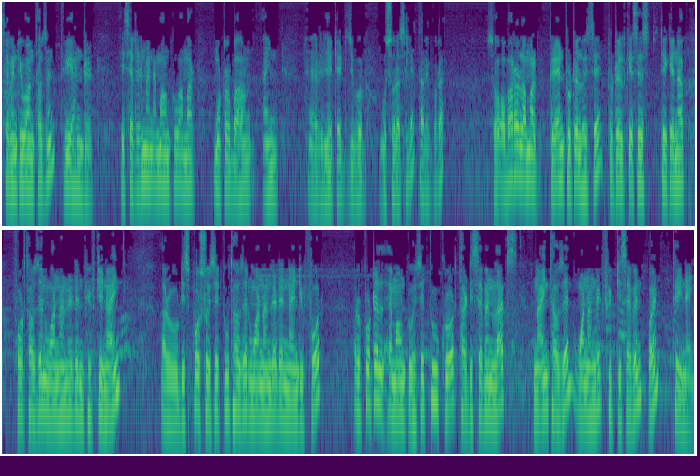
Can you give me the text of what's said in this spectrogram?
seventy one thousand three hundred এই ছেটেলমেণ্ট এমাউণ্টটো আমাৰ মটৰ বাহন আইন ৰিলেটেড যিবোৰ গোচৰ আছিলে তাৰে পৰা। চ' অভাৰঅল আমাৰ গ্ৰেণ্ড টোটেল হৈছে total cases taken up four thousand one hundred and fifty nine আৰু ডিছপ'জ হৈছে two thousand one hundred and ninety four আৰু টোটেল এমাউণ্টটো হৈছে two crore thirty seven lakhs nine thousand one hundred fifty seven point three nine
